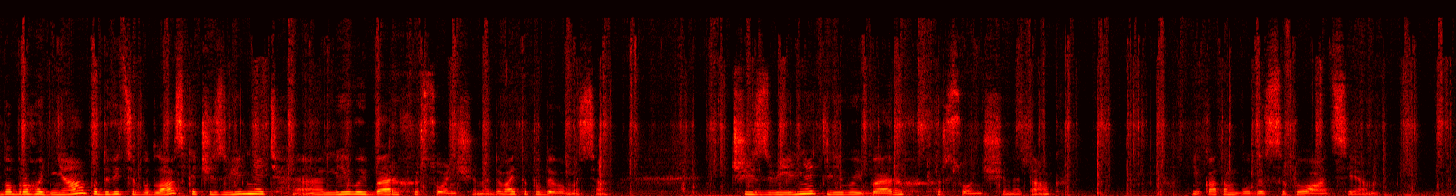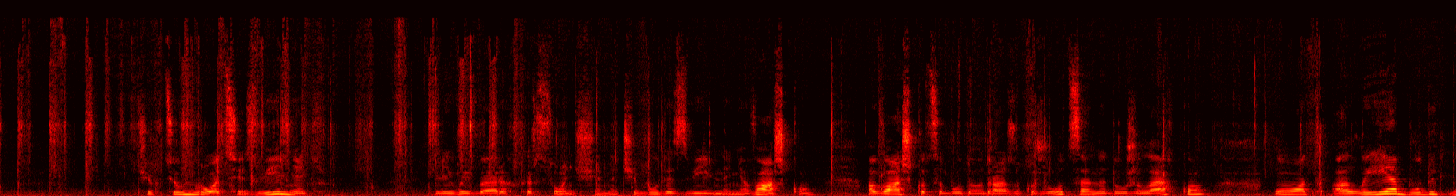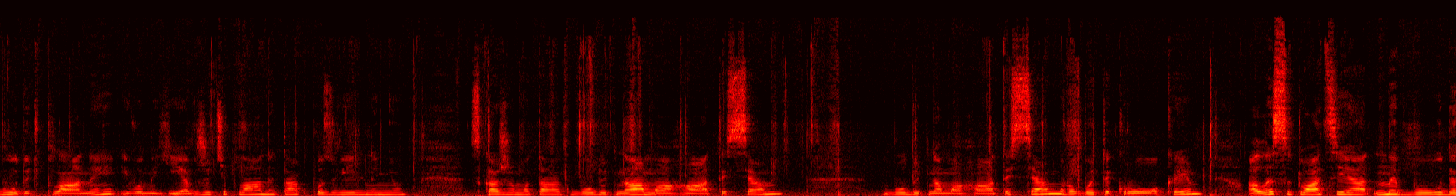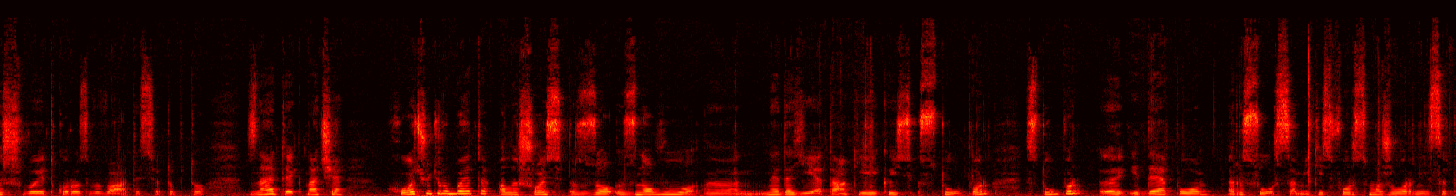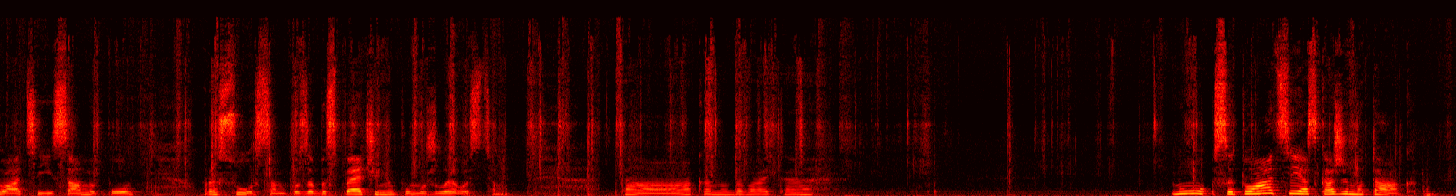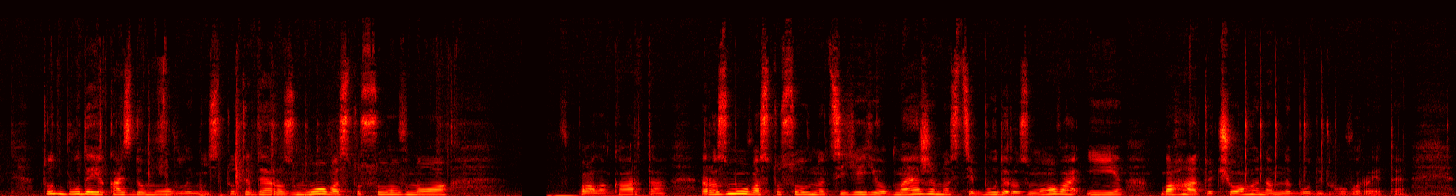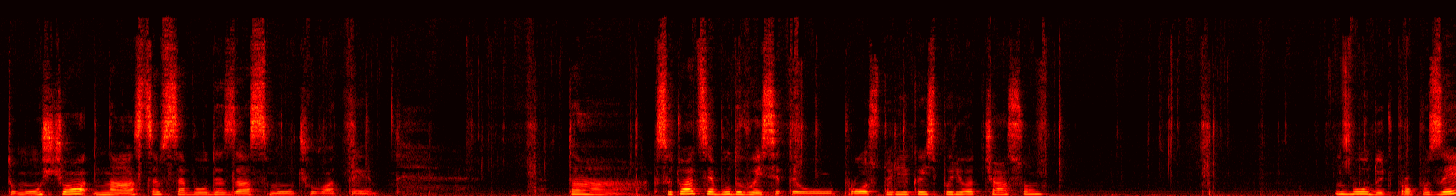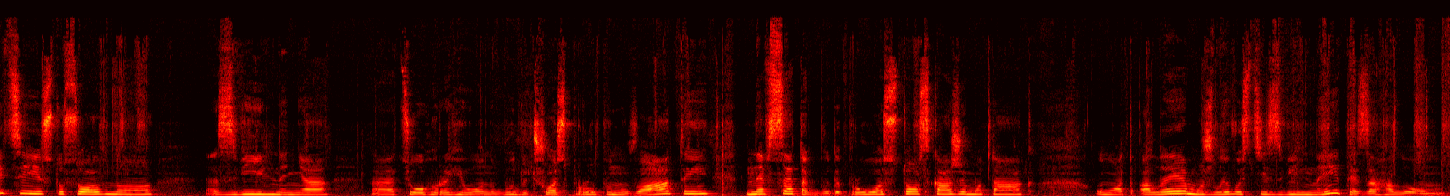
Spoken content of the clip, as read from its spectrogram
Доброго дня. Подивіться, будь ласка, чи звільнять е, лівий берег Херсонщини. Давайте подивимося. Чи звільнять лівий берег Херсонщини, так? Яка там буде ситуація? Чи в цьому році звільнять лівий берег Херсонщини? Чи буде звільнення? Важко. А важко це буде одразу кажу. Це не дуже легко. От, але будуть будуть плани, і вони є вже ті плани, так, по звільненню, скажімо так, будуть намагатися, будуть намагатися робити кроки, але ситуація не буде швидко розвиватися. Тобто, знаєте, як наче хочуть робити, але щось знову е, не дає. Так? Є якийсь ступор. Ступор е, іде по ресурсам, якісь форс-мажорні ситуації саме по ресурсам, по забезпеченню, по можливостям. Так, ну давайте. Ну, ситуація, скажімо так. Тут буде якась домовленість. Тут іде розмова стосовно впала карта. Розмова стосовно цієї обмеженості буде розмова, і багато чого нам не будуть говорити. Тому що нас це все буде засмучувати. Так, ситуація буде висіти у просторі якийсь період часу. Будуть пропозиції стосовно звільнення цього регіону, будуть щось пропонувати. Не все так буде просто, скажімо так. От, але можливості звільнити загалом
